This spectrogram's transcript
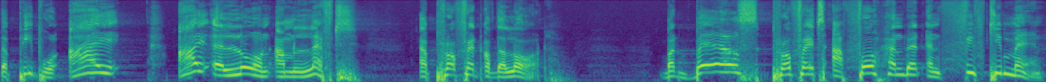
the people, I, I alone am left a prophet of the Lord. But Baal's prophets are 450 men.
